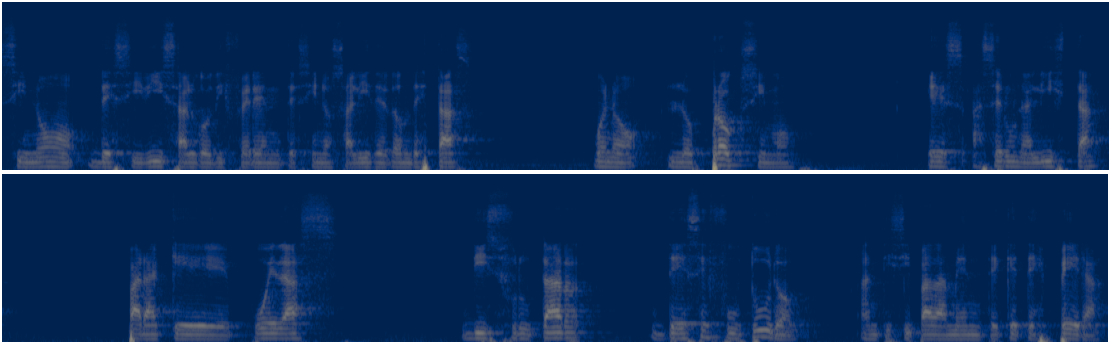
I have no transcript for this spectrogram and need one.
si no decidís algo diferente, si no salís de donde estás, bueno, lo próximo es hacer una lista para que puedas disfrutar de ese futuro anticipadamente que te espera,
